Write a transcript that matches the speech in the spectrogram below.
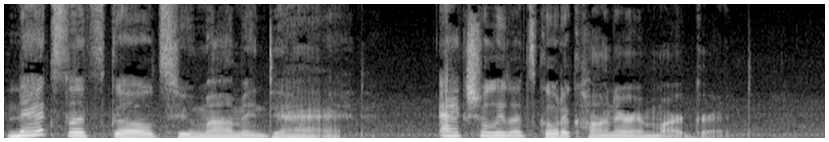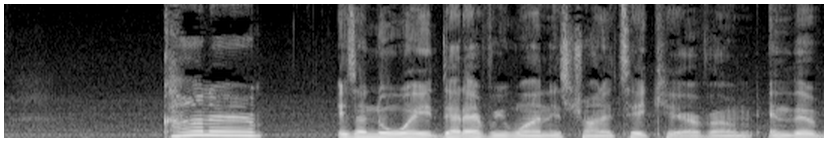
Next, let's go to mom and dad. Actually, let's go to Connor and Margaret. Connor is annoyed that everyone is trying to take care of him. In the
